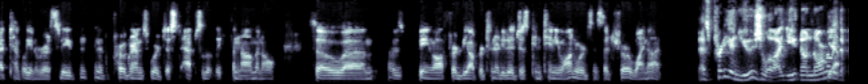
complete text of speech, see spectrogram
at Temple University. You know, the programs were just absolutely phenomenal. So um, I was being offered the opportunity to just continue onwards and said, sure, why not? That's pretty unusual. I, you know, normally yeah. the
